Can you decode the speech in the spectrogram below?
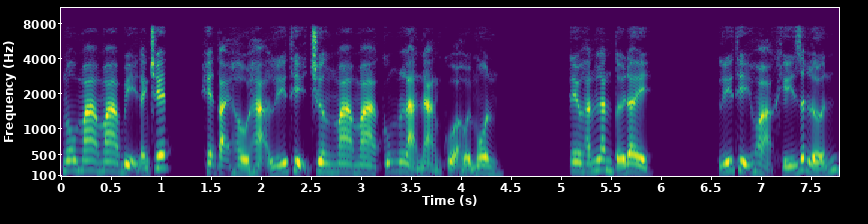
Nô ma ma bị đánh chết, hiện tại hầu hạ Lý thị trương ma ma cũng là nàng của hồi môn. Tiêu hắn lăn tới đây. Lý thị hỏa khí rất lớn,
